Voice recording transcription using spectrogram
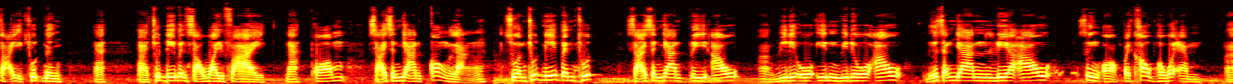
สายอีกชุดหนึ่งนะอ่าชุดนี้เป็นเสา Wi-Fi นะพร้อมสายสัญญาณกล้องหลัง ส่วนชุดนี้เป็นชุดสายสัญญาณ pre out อ่าวิดีโอ in วิดีโอ out หรือสัญญาณ rear out ซึ่งออกไปเข้า power amp อะ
